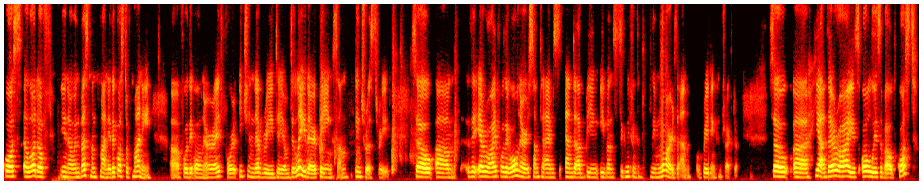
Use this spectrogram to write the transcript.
costs a lot of you know investment money the cost of money uh, for the owner right? For each and every day of delay they're paying some interest rate. So um, the roi for the owner sometimes end up being even significantly more than a grading contractor. So uh, yeah the roi is always about cost.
